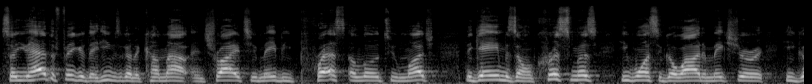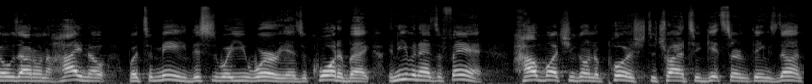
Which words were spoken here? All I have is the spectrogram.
So you had to figure that he was going to come out and try to maybe press a little too much. The game is on Christmas. He wants to go out and make sure he goes out on a high note. But to me, this is where you worry as a quarterback and even as a fan how much you're going to push to try to get certain things done.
